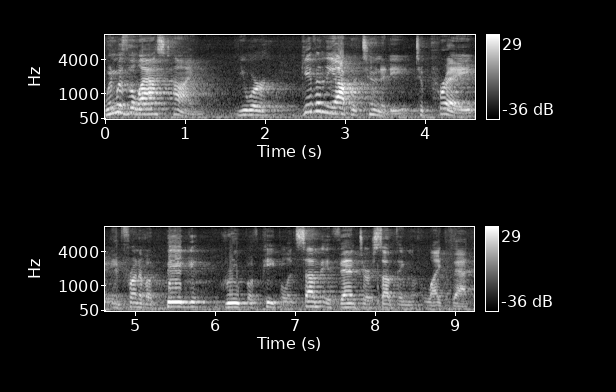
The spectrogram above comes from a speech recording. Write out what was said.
When was the last time you were given the opportunity to pray in front of a big group of people at some event or something like that?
